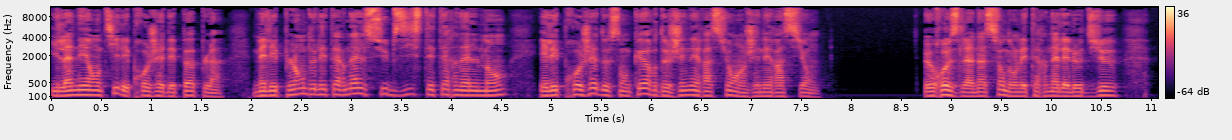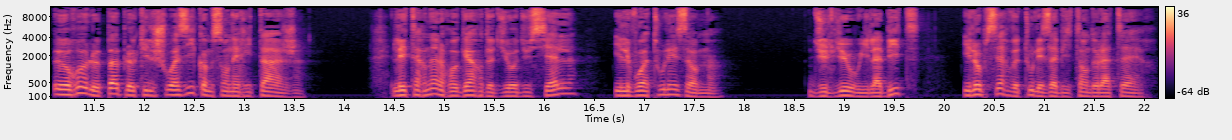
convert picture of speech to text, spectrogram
il anéantit les projets des peuples, mais les plans de l'Éternel subsistent éternellement, et les projets de son cœur de génération en génération. Heureuse la nation dont l'Éternel est le Dieu, heureux le peuple qu'il choisit comme son héritage. L'Éternel regarde du haut du ciel, il voit tous les hommes. Du lieu où il habite, il observe tous les habitants de la terre.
